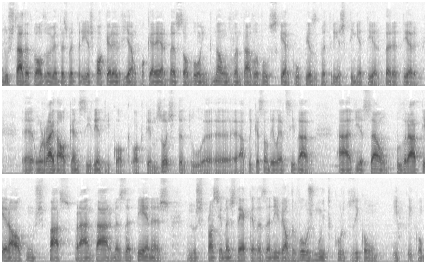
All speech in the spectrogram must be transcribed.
no estado atual de desenvolvimento das baterias, qualquer avião, qualquer Airbus ou Boeing não levantava voo sequer com o peso de baterias que tinha a ter para ter um raio de alcance idêntico ao que, ao que temos hoje. Portanto, a, a, aplicação da eletricidade à aviação poderá ter algum espaço para andar, mas apenas nas próximas décadas a nível de voos muito curtos e com, e, e com,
